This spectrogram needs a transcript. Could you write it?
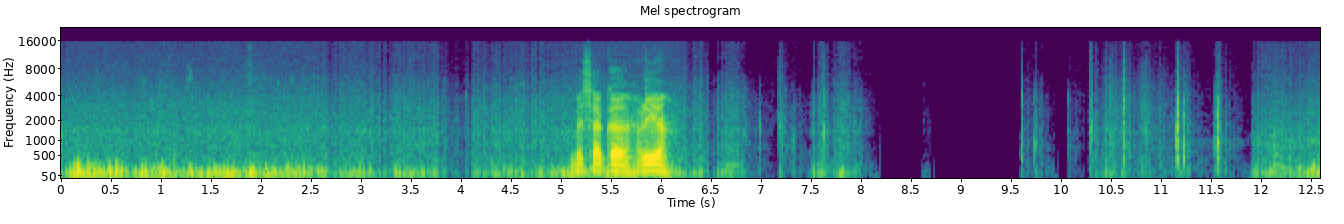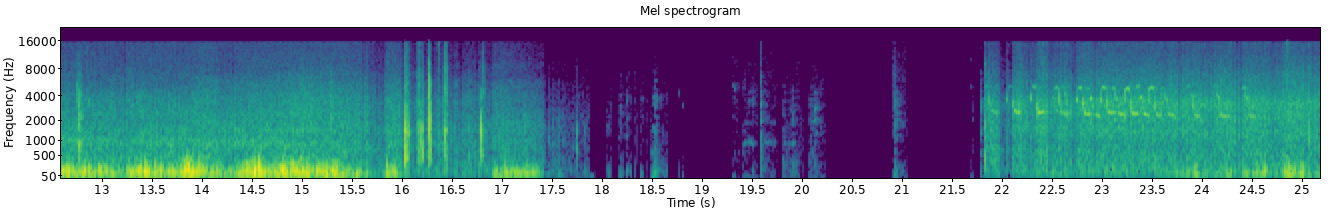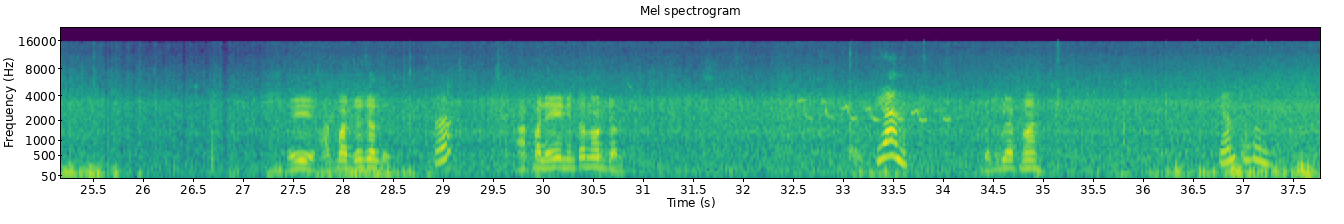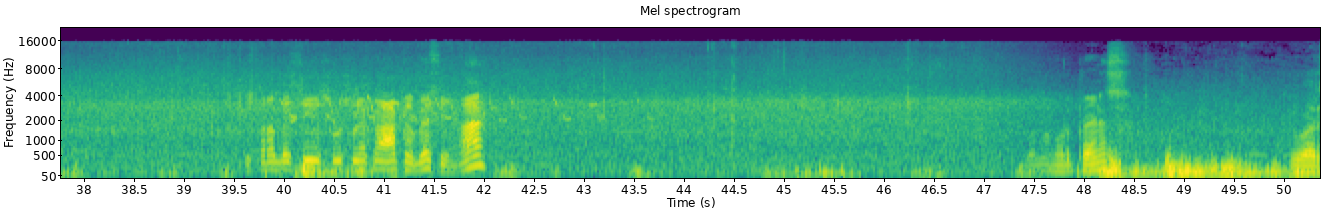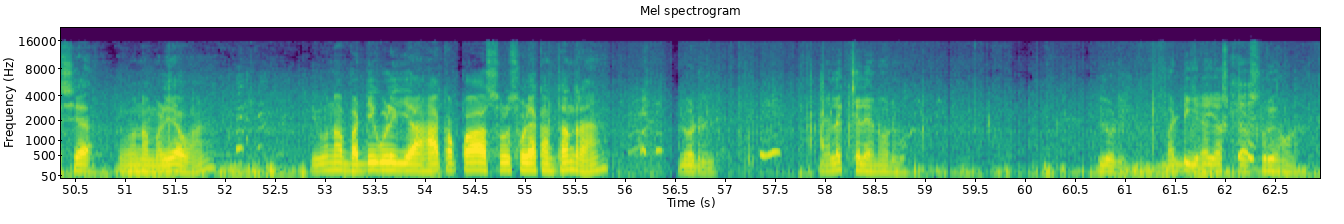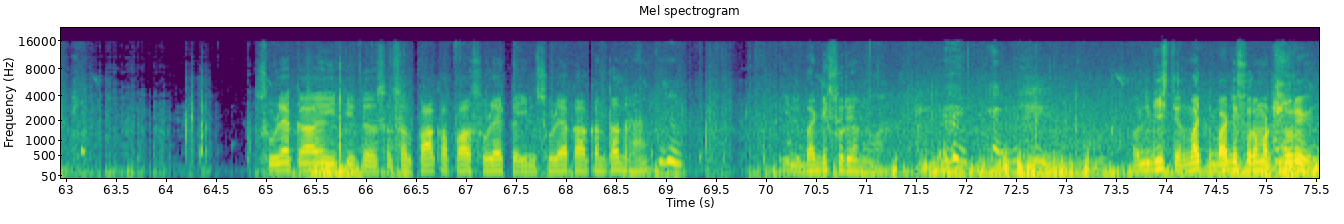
ಬೈಸಾಕ ಹಳಿಯ ಏಯ್ ಹಾಕ್ಬಾ ಜೆ ಜಲ್ದಿ. ಹಾಕ್ಬಲ್ಲ ಏಯ್ ನಿಂತ ನೋಡಿ ಚಲ್ ಏನು? ಬಡ್ಡಿ ಬಿಡಕ್ ಬಾ ಏನು ತಗೊಂಡು? ಈ ಥರ ಬೇಸಿ ಸುಳ್ ಸುಳ್ಯಾಕ ಹಾಕು ಬೇಸಿ ಹಾಂ? ನೋಡಿ ಫ್ರೆಂಡ್ಸ್ ಇವು ಅರ್ಶ ಇವು ನಮ್ಮ ಮಳಿಯವ ಇವನ್ನ ಬಡ್ಡಿಗಳಿಗೆ ಹಾಕಪ್ಪ ಸುಳ್ ಸುಳ್ಯಾಕ ಅಂತಂದ್ರೆ ನೋಡ್ರಿ. ನೆಲಕ್ಕೆ ಚಲೆ ನೋಡಿ ಇವು. ಇಲ್ಲಿ ನೋಡಿ ಬಡ್ಡಿಗೆ ಎಷ್ಟು ಸುರಿಯ ನೋಡು. ಸುಳ್ಯಾಕ ಇಟ್ಟಿತ್ತು ಸ್ವಲ್ಪ ಸ್ವಲ್ಪ ಹಾಕಪ್ಪ ಸುಳ್ಯಾಕ ಇಲ್ಲಿ ಸುಳ್ಯಾಕ ಹಾಕಂತಂದ್ರೆ ಇಲ್ಲಿ ಬಡ್ಡಿಗೆ ಸುರಿಯವ ನೀವು. ಅಲ್ಲಿಗೆ ಇಸ್ತೇನೆ ಮತ್ತೆ ಬಡ್ಡಿ ಸುರ ಮಾಡಿ ಸುರಿವಿ.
